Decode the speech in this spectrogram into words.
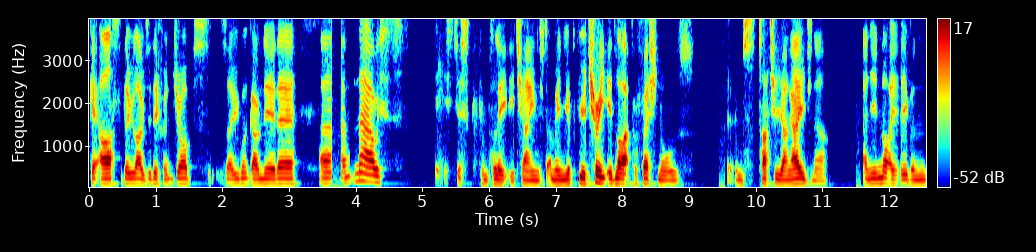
get asked to do loads of different jobs, so you wouldn't go near there. Um, now it's it's just completely changed. I mean, you're, you're treated like professionals in such a young age now, and you're not even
